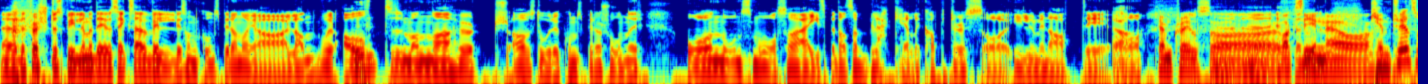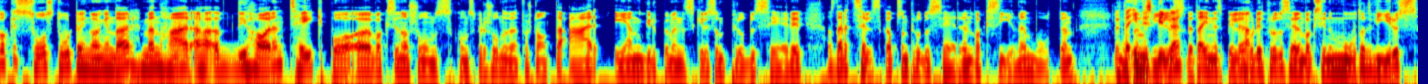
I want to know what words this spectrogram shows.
eh, Det første spillet med Deus X er jo veldig sånn konspiranoia-land, hvor alt man har hørt av store konspirasjoner, og noen små også er ispedd, altså Black Helicopters og Illuminati Ja. og Chemtrails og uh, vaksine og Chemtrails var ikke så stort den gangen der, men her uh, De har en take på uh, vaksinasjonskonspirasjon i den forstand at det er én gruppe mennesker som produserer Altså det er et selskap som produserer en vaksine mot en Dette er inne i spillet. Dette er inne i spillet Ja. Hvor de produserer en vaksine mot et virus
